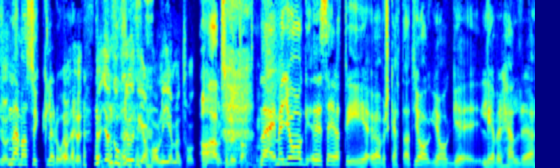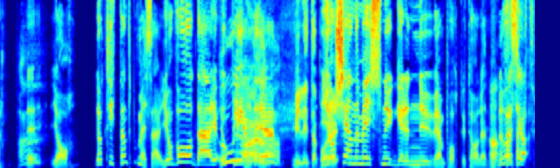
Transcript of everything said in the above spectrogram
jag, När man cyklar då jag, eller? jag, jag googlar lite grann bara, om ni ger mig en två. Ja, absolut Anton. Nej, men jag eh, säger att det är överskattat. Jag, jag eh, lever hellre, eh, ja. Jag tittar inte på mig så här. Jag var där, jag Jo, upplevde ja, det. ja. Vi litar på dig. Jag känner mig snyggare nu än på 80-talet. Ja, nu var det fast jag, sagt.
